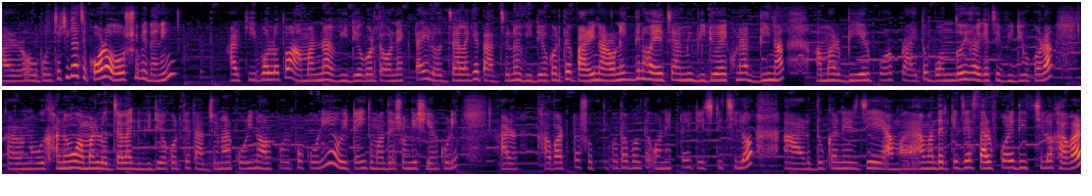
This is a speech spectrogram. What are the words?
আর ও বলছে, ঠিক আছে, করো, অসুবিধা নেই। আর কি বলো তো আমার না ভিডিও করতে অনেকটাই লজ্জা লাগে, তার জন্য ভিডিও করতে পারি না। আর অনেক দিন হয়েছে, আমি ভিডিও এখন আর দিই না। আমার বিয়ের পর প্রায় তো বন্ধই হয়ে গেছে ভিডিও করা। কারণ ওইখানেও আমার লজ্জা লাগে ভিডিও করতে, তার জন্য আর করি না। অল্প অল্প করি, ওইটাই তোমাদের সঙ্গে শেয়ার করি। আর খাবারটা সত্যি কথা বলতে অনেকটাই টেস্টি ছিল। আর দোকানের যে আমা- আমাদেরকে যে সার্ভ করে দিচ্ছিল খাবার,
